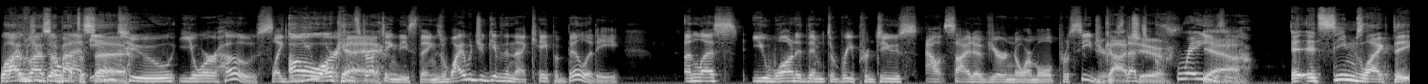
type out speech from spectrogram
Well, why would you build that to into your hosts? Like Oh, you are okay. constructing these things. Why would you give them that capability unless you wanted them to reproduce outside of your normal procedures? Got that's you. crazy. Yeah. It, it seems like the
